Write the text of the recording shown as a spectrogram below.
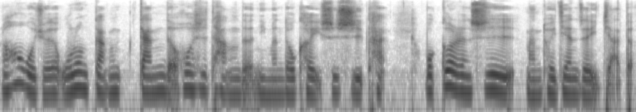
然后我觉得无论干干的或是汤的，你们都可以试试看。我个人是蛮推荐这一家的。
